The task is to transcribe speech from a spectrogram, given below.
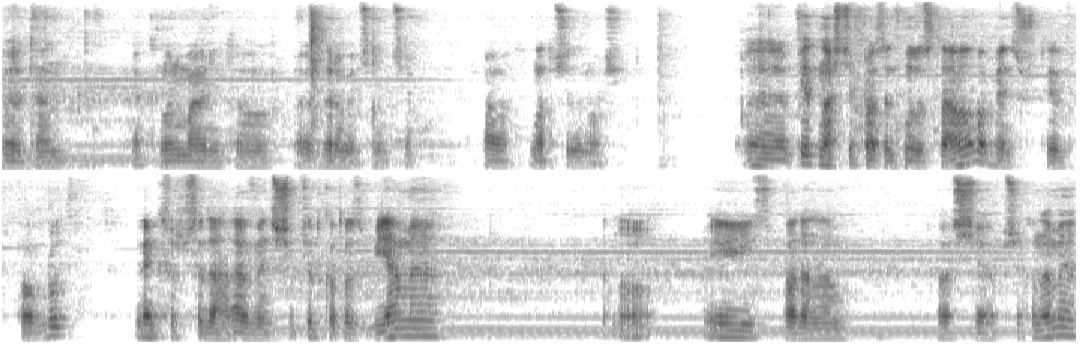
e, ten, jak normalnie, to e, zrobię cięcie. A, na to się zanosi. E, 15% mu zostało, więc już tutaj powrót. Większość sprzeda więc szybciutko to zbijamy. No i spada nam. Teraz się przekonamy.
